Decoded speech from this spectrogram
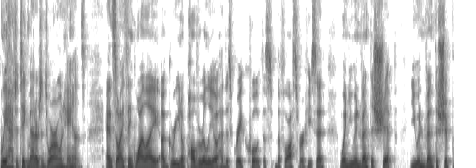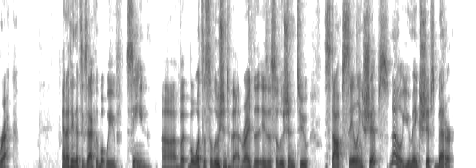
we have to take matters into our own hands. And so I think while I agree, you know, Paul Virilio had this great quote, this the philosopher. He said, "When you invent the ship, you invent the shipwreck." And I think that's exactly what we've seen. Uh, but but what's the solution to that? Right? Is a solution to stop sailing ships? No, you make ships better.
